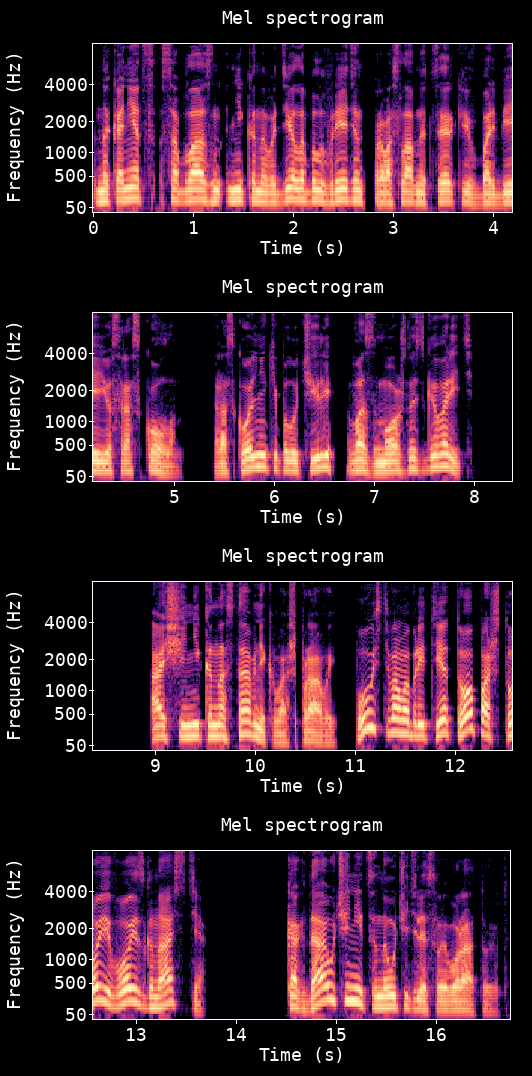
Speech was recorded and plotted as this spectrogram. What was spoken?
Наконец, соблазн Никонова дела был вреден православной церкви в борьбе ее с расколом. Раскольники получили возможность говорить. «Аще Никон наставник ваш правый, пусть вам обрете то, по что его изгнасте». Когда ученицы на учителя своего ратуют?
